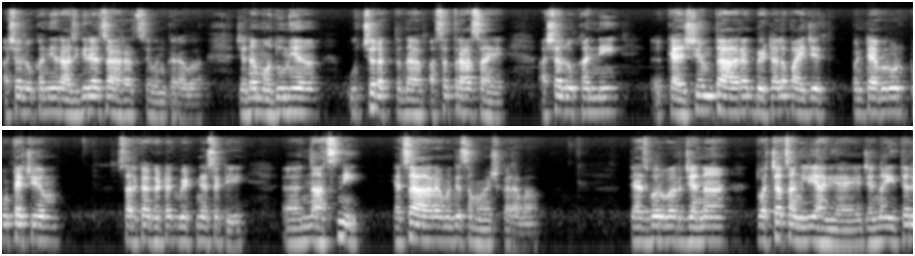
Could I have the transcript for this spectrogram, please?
अशा लोकांनी राजगिऱ्याचं आहारात सेवन करावं ज्यांना मधुमेह उच्च रक्तदाब असा त्रास आहे अशा लोकांनी कॅल्शियम तर आहारात भेटायला पाहिजेत पण त्याबरोबर पोटॅशियम सारखा घटक भेटण्यासाठी नाचणी याचा आहारामध्ये समावेश करावा. त्याचबरोबर ज्यांना त्वचा चांगली हवी आहे ज्यांना इतर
